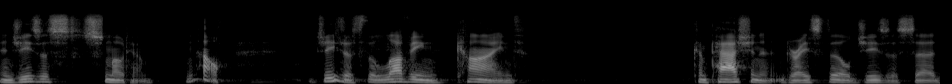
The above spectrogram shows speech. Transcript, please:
And Jesus smote him. No, Jesus, the loving, kind, compassionate, grace filled Jesus said,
